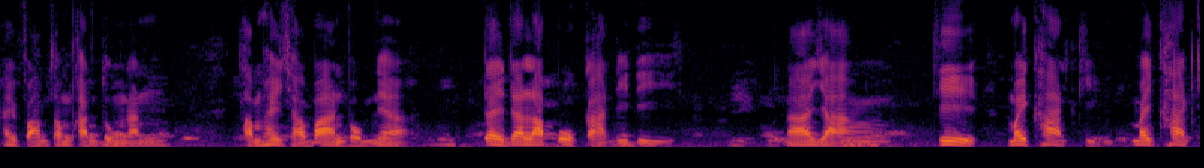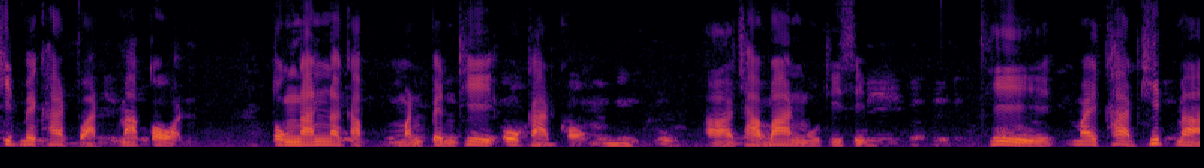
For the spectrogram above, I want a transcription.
ให้ความสำคัญตรงนั้นทำให้ชาวบ้านผมเนี่ยได้ได้รับโอกาสดีๆนะอย่างที่ไม่คาดคิดไม่คาดคิดไม่คาดฝันมาก่อน ตรงนั้นนะครับมันเป็นที่โอกาสของอาชาวบ้านหมู่ที่สิบที่ไม่คาดคิดมา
